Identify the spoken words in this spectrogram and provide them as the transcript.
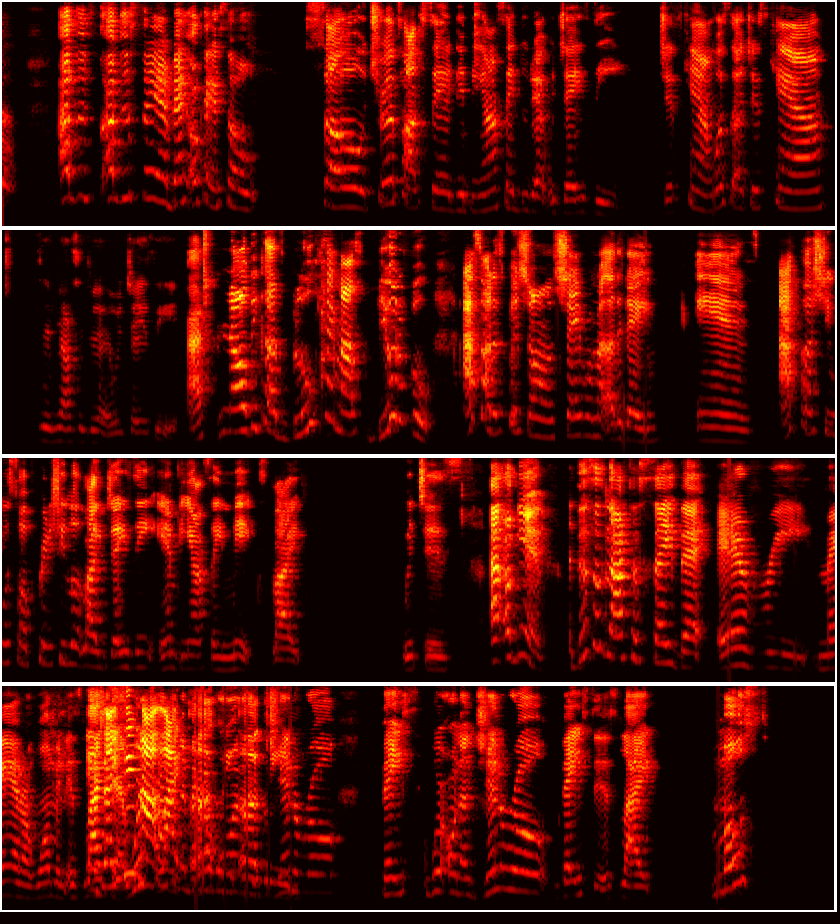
I'm just I'm just saying back okay, so So Trill Talk said, did Beyonce do that with Jay Z? Just Cam. What's up, Just Cam? did Beyonce do that with Jay Z? I No, because Blue came out beautiful. I saw this picture on Shade Room the other day, and I thought she was so pretty. She looked like Jay Z and Beyonce mixed, like, which is I, again, this is not to say that every man or woman is like that. Jay-Z We're not talking like about ugly, on ugly. a general base. We're on a general basis. Like most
